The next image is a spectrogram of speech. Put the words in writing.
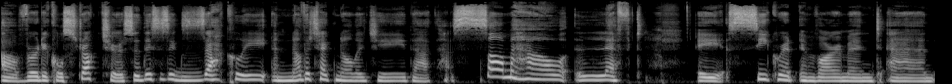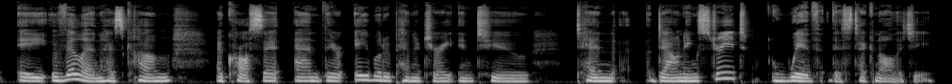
uh, vertical structures. So this is exactly another technology that has somehow left a secret environment and a villain has come across it and they're able to penetrate into 10 Downing Street with this technology.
